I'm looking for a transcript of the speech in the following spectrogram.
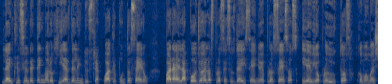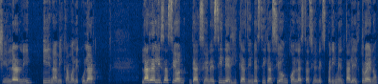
La inclusión de tecnologías de la industria 4.0 para el apoyo de los procesos de diseño de procesos y de bioproductos como Machine Learning y dinámica molecular. La realización de acciones sinérgicas de investigación con la Estación Experimental El Trueno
